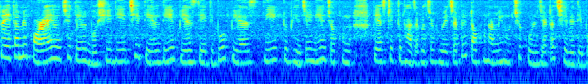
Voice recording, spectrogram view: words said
তো এটা আমি কড়াই হচ্ছে তেল বসিয়ে দিয়েছি। তেল দিয়ে পেঁয়াজ দিয়ে দিব। পেঁয়াজ দিয়ে একটু ভেজে নিয়ে যখন পেঁয়াজটা একটু ভাজা ভাজা হয়ে যাবে তখন আমি হচ্ছে কলিজাটা ছেড়ে দিব।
